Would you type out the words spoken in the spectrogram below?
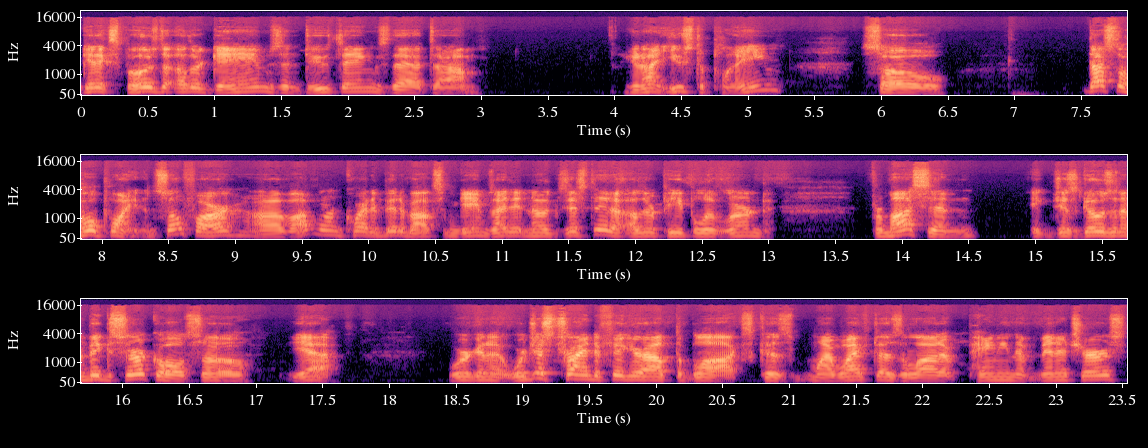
get exposed to other games, and do things that um, you're not used to playing. So that's the whole point. And so far, uh, I've learned quite a bit about some games I didn't know existed. Other people have learned from us, and it just goes in a big circle. So yeah, we're gonna we're just trying to figure out the blocks because my wife does a lot of painting of miniatures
